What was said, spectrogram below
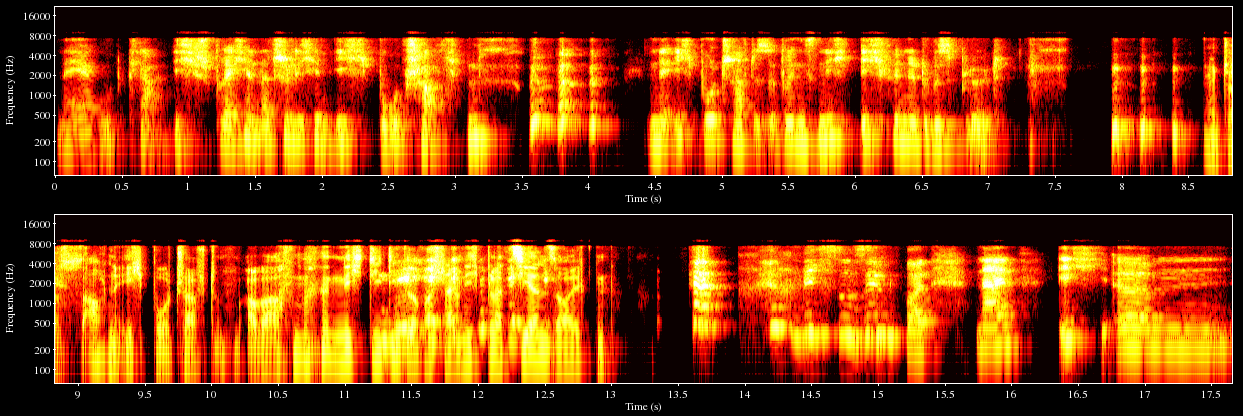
Naja, gut, klar. Ich spreche natürlich in Ich-Botschaften. Eine Ich-Botschaft ist übrigens nicht, ich finde, du bist blöd. Und das ist auch eine Ich-Botschaft, aber nicht die, die nee. wir wahrscheinlich platzieren sollten. nicht so sinnvoll. Nein, ich, ähm,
